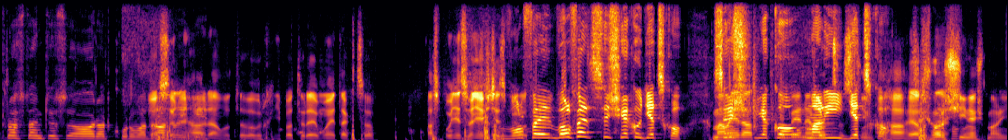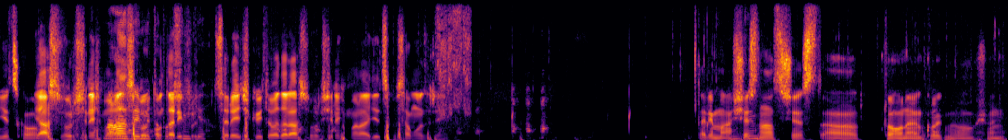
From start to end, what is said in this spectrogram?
přestaňte se hádat, kurva, Já se nehádám, hotovo, vrchní patro je moje, tak co? Aspoň něco mě ještě. Wolfe, Wolfe, jsi jako děcko. Mám Jsi jako tobě, malý děcko. Aha, Jsi jasně. horší než malý děcko. Já jsem horší než malé děcko, to, on tady CDčku kvitovat, ale já jsem horší než malé děcko, samozřejmě. Tady má Mhm. 16, 6 a toho nevím, kolik bylo už ani.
